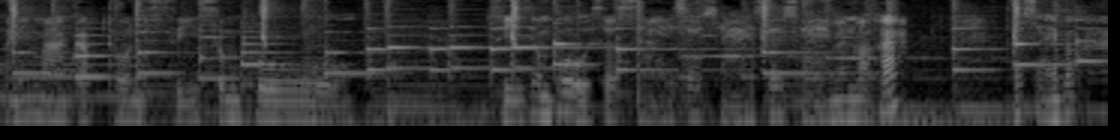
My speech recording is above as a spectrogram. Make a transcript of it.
วันนี้มากับโทนสีชมพู สีชมพูสดใสสดใสสดใสมันมาคะสดใสปะคะ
